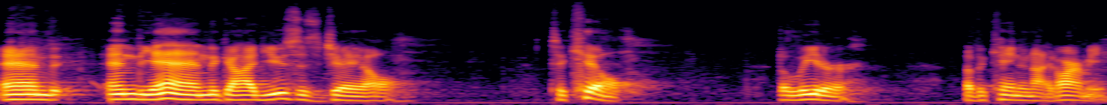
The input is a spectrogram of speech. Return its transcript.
And in the end, God uses Jael to kill the leader of the Canaanite army.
